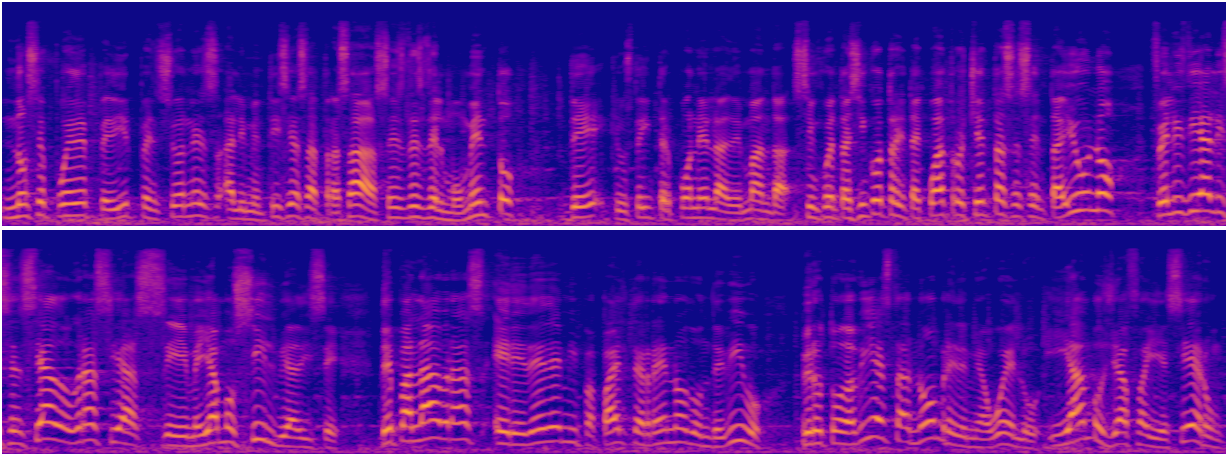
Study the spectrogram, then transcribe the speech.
no se puede pedir pensiones alimenticias atrasadas, es desde el momento de que usted interpone la demanda. 55 34 80 61. Feliz día, licenciado. Gracias. Eh, me llamo Silvia, dice. De palabras, heredé de mi papá el terreno donde vivo, pero todavía está a nombre de mi abuelo y ambos ya fallecieron.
